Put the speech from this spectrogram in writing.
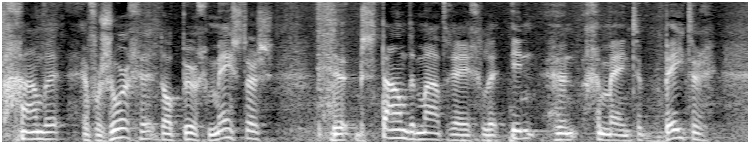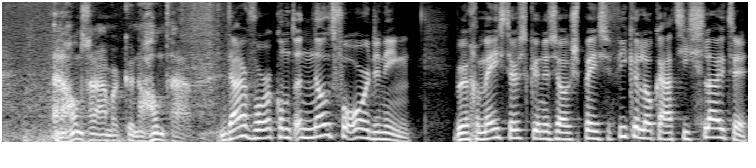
gaan we ervoor zorgen dat burgemeesters de bestaande maatregelen in hun gemeente beter en handzamer kunnen handhaven. Daarvoor komt een noodverordening. Burgemeesters kunnen zo specifieke locaties sluiten.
